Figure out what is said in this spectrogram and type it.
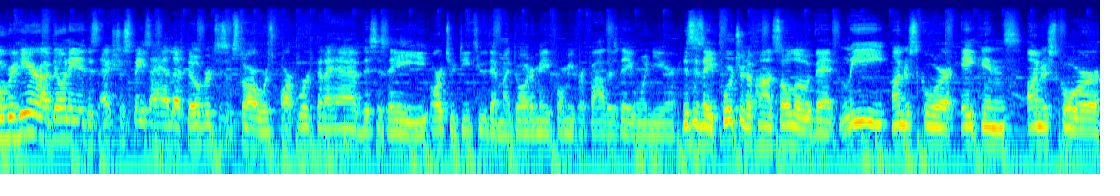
Over here, I've donated this extra space I had left over to some Star Wars artwork that I have. This is a R2-D2 that my daughter made for me for Father's Day one year. This is a portrait of Han Solo that Lee underscore Akins underscore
